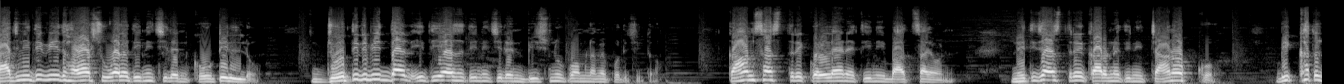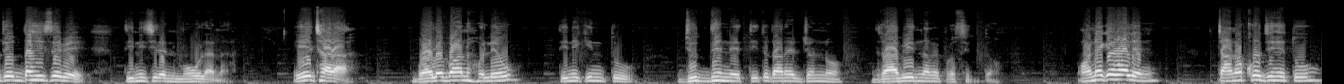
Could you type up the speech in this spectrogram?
রাজনীতিবিদ হওয়ার সুবাদে তিনি ছিলেন কৌটিল্য। জ্যোতির্বিদ্যার ইতিহাসে তিনি ছিলেন বিষ্ণুপম নামে পরিচিত। কামশাস্ত্রে কল্যাণে তিনি বাদশায়ন। নীতিশাস্ত্রের কারণে তিনি চাণক্য। বিখ্যাত যোদ্ধা হিসেবে তিনি ছিলেন মৌলানা। এছাড়া বলবান হলেও তিনি কিন্তু যুদ্ধে নেতৃত্ব দানের জন্য দ্রাবিড় নামে প্রসিদ্ধ। অনেকে বলেন, চাণক্য যেহেতু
